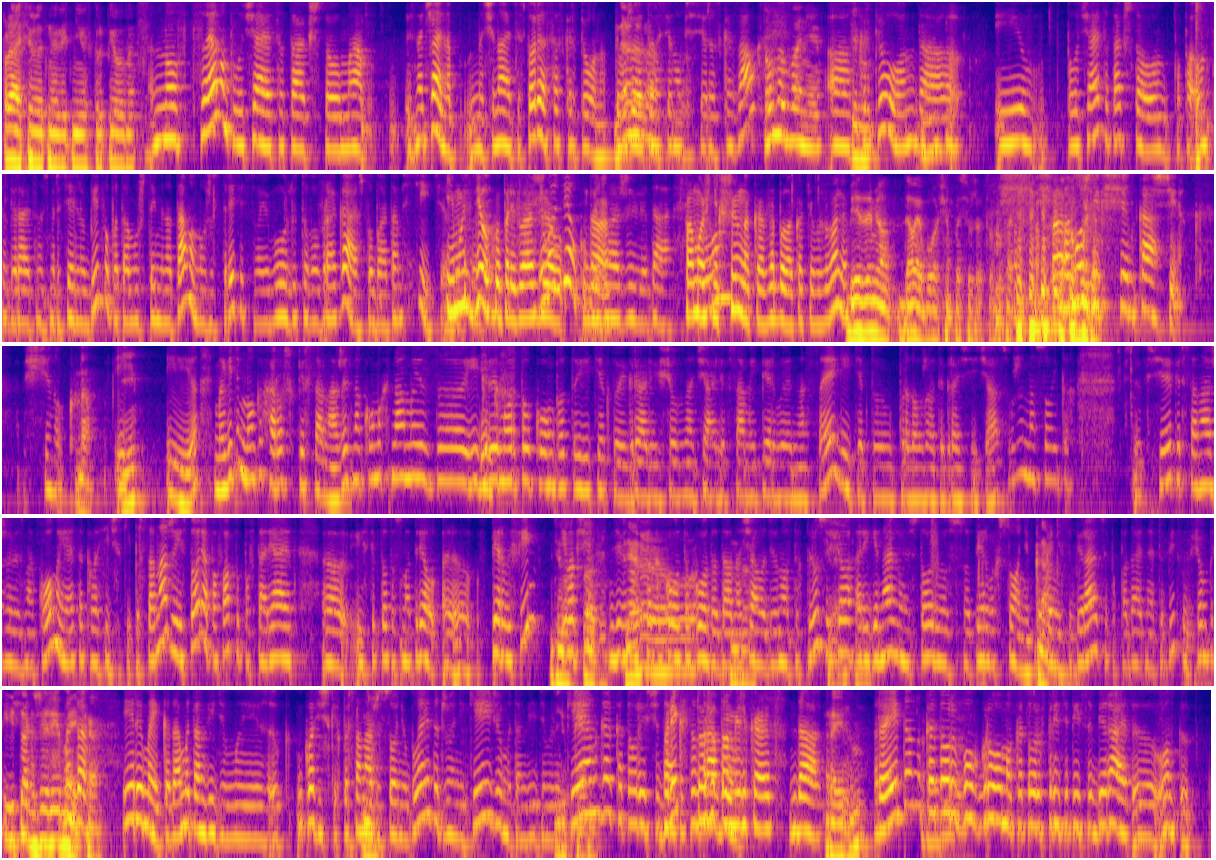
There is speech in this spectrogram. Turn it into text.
про сюжетную линию Скорпиона. Но в целом получается так, что мы- изначально начинается история со Скорпиона. Ты Да, уже да, это да. в синопсисе рассказал. Кто в названии? А? Скорпион, да. И получается так, что он, он собирается на смертельную битву, потому что именно там он может встретить своего лютого врага, чтобы отомстить. Ему свою сделку предложил. Ему сделку да. предложили, да. Помощник Он- Шинока, забыла, как его звали. Без имен. Давай, в общем, по сюжету. Помощник щенка. Шинок. Щенок. Да. И- И? Мы видим много хороших персонажей, знакомых нам из э, игры Игр. Mortal Kombat, и те, кто играли еще в начале, в самые первые на Сеге, и те, кто продолжают играть сейчас уже на Соньках. Вс- Все персонажи знакомы, и это классические персонажи. И история по факту повторяет, э, если кто-то смотрел э, первый фильм, и вообще 90 какого-то года, да, да. начало 90-х, плюс еще Девятого. оригинальную историю с первых Соник, как Да. они собираются и попадают на эту битву, и в чем И причина. также ремейка. И ремейка, да, мы там видим и э, классических персонажей Соню Блейда, Джонни Кейджа, мы там видим Лю Лю Кенга, который считается Брикс тоже там мелькает. Да, Рейден. Рейден, который бог грома, который, в принципе, и собирает, э, он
